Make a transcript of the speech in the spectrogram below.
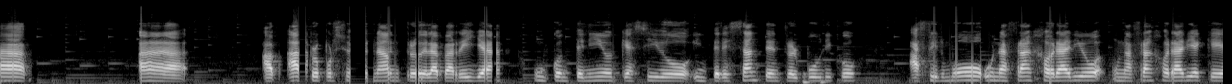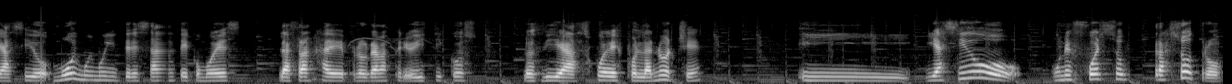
Ha, proporcionado dentro de la parrilla un contenido que ha sido interesante dentro del público. Afirmó una franja horario, una franja horaria que ha sido muy muy muy interesante, como es la franja de programas periodísticos los días jueves por la noche y, y, ha sido un esfuerzo tras otro.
